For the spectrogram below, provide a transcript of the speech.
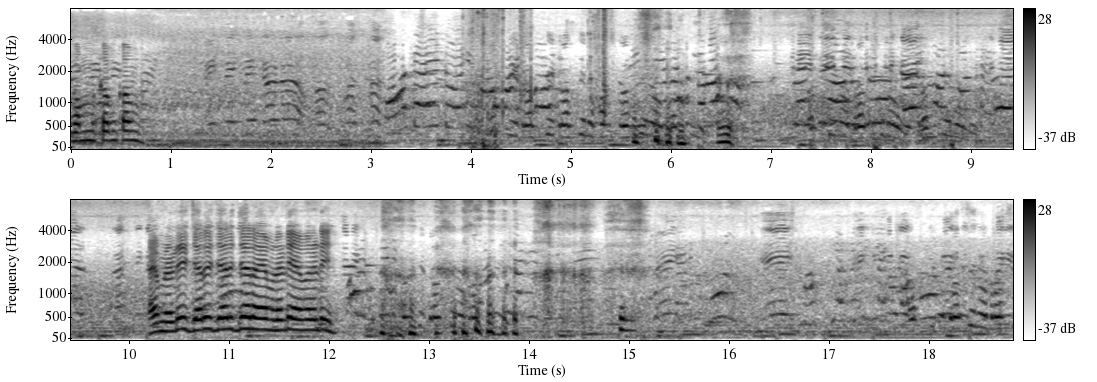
come come come wait wait wait no no close close close what are you doing oh my dress god dress first dress dress I'm ready జరి జరి జరి I'm ready I'm ready dress dress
